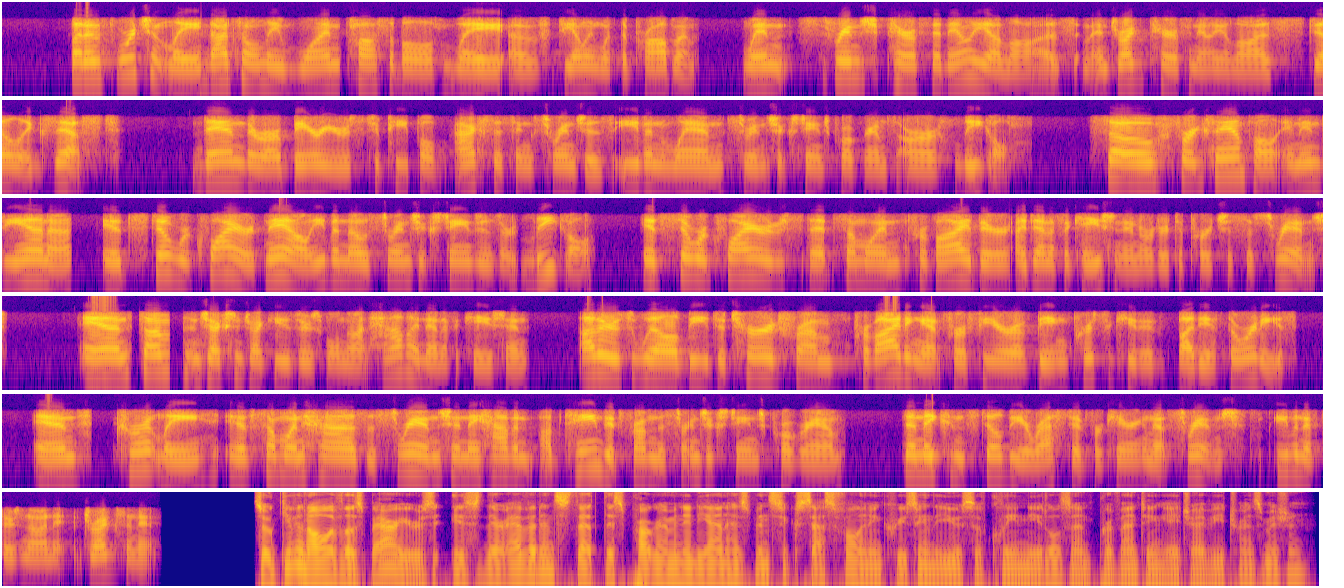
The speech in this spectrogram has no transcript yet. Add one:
But unfortunately, that's only one possible way of dealing with the problem. When syringe paraphernalia laws and drug paraphernalia laws still exist, then there are barriers to people accessing syringes even when syringe exchange programs are legal. So, for example, in Indiana, it's still required now, even though syringe exchanges are legal, it still requires that someone provide their identification in order to purchase a syringe. And some injection drug users will not have identification. Others will be deterred from providing it for fear of being persecuted by the authorities. And currently, if someone has a syringe and they haven't obtained it from the syringe exchange program, then they can still be arrested for carrying that syringe, even if there's not drugs in it. So, given all of those barriers, is there evidence that this program in Indiana has been successful in increasing the use of clean needles and preventing HIV transmission?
